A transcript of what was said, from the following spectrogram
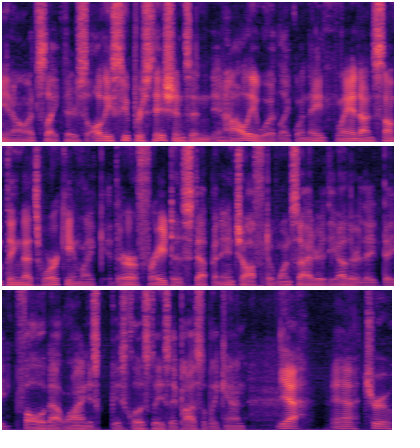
You know, it's like there's all these superstitions in, in Hollywood. Like when they land on something that's working, like they're afraid to step an inch off to one side or the other. They, they follow that line as, as closely as they possibly can. yeah, yeah, true.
